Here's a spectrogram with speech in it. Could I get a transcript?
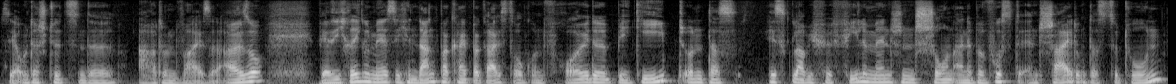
sehr unterstützende Art und Weise. Also, wer sich regelmäßig in Dankbarkeit, Begeisterung und Freude begibt, und das ist, glaube ich, für viele Menschen schon eine bewusste Entscheidung, das zu tun,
